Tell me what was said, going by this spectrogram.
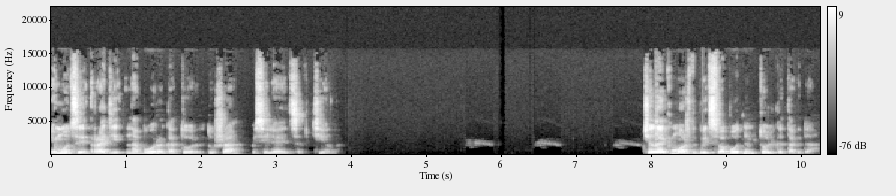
Эмоции, ради набора которых душа поселяется в тело. Человек может быть свободным только тогда,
